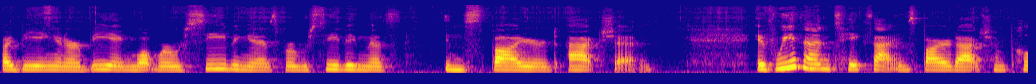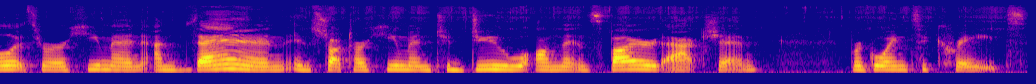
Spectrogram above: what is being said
by being in our being, what we're receiving is we're receiving this inspired action. If we then take that inspired action, pull it through our human, and then instruct our human to do on the inspired action, we're going to create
